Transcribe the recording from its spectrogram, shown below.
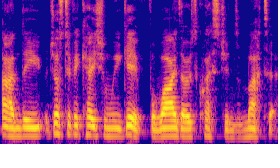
and the justification we give for why those questions matter.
